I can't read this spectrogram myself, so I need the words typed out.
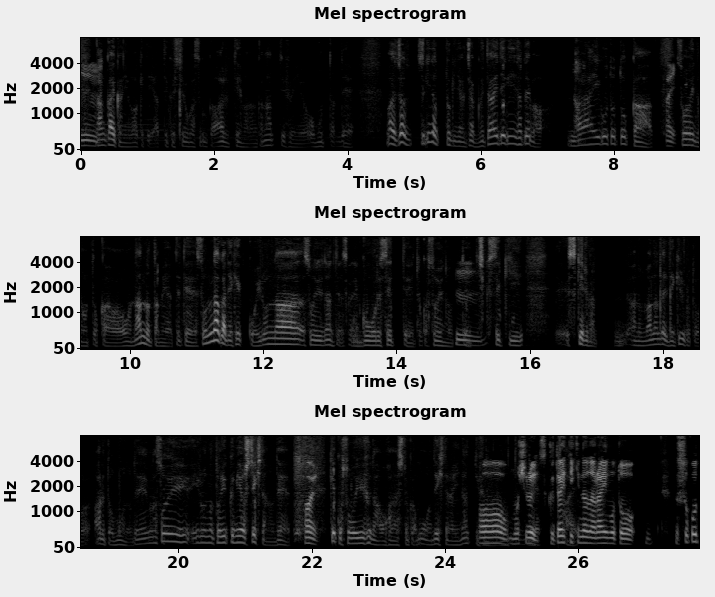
うん何回かに分けてやっていく必要がすごくあるテーマなのかなっていうふうに思ったんで、まあ、じゃあ次の時にはじゃあ具体的に例えば習い事とかはい。そういうのとかを何のためやっててその中で結構いろんなそういうなんていうんですかねゴール設定とかそういうのってうん蓄積えースキルがあの学んだりできることはあると思うので、まあ、そういういろんな取り組みをしてきたのではい。結構そういうふうなお話とかもできたらいいなっていうああ、ふうに思って面白いです。具体的な習い事、そこ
